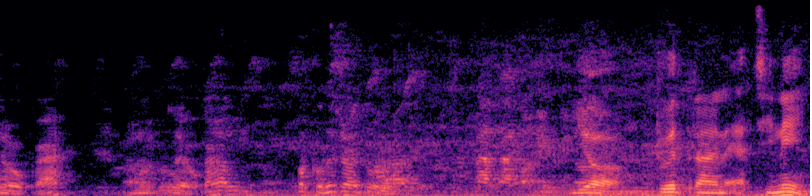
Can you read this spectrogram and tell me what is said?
saya oke, menurut saya oke kan pergone saya turun. Iya, duit ra enek ajine.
